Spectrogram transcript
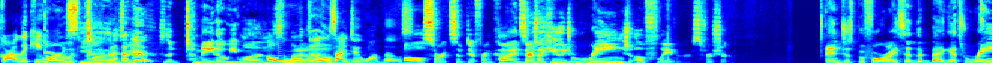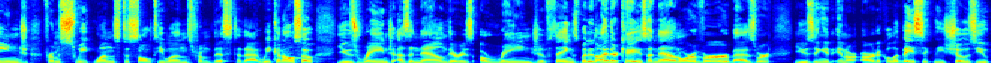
Garlicky ones. garlicky ones, maybe uh, tomatoey ones. Oh, I don't those know. I do want those. All sorts of different kinds. There's a huge range of flavors for sure. And just before I said that baguettes range from sweet ones to salty ones, from this to that. We can also use range as a noun. There is a range of things, but in either case, a noun or a verb, as we're using it in our article, it basically shows you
